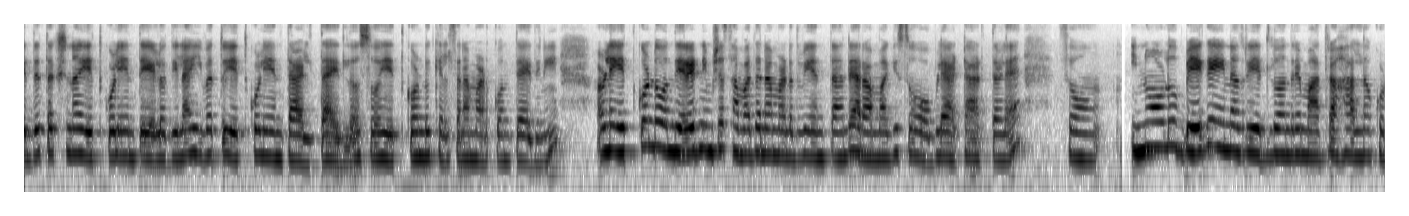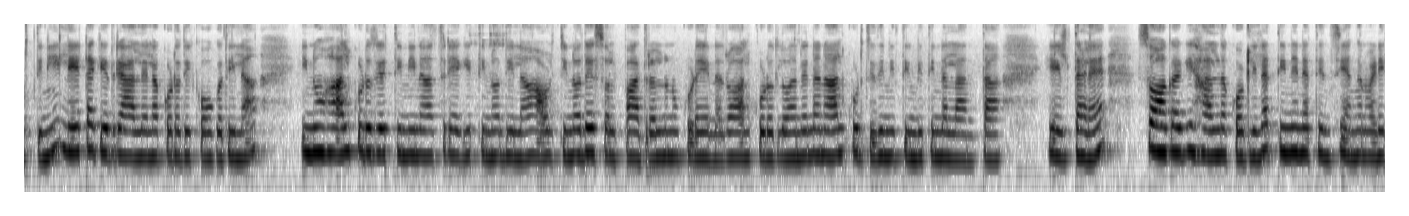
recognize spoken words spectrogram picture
ಎದ್ದ ತಕ್ಷಣ ಎತ್ಕೊಳ್ಳಿ ಅಂತ ಹೇಳೋದಿಲ್ಲ. ಇವತ್ತು ಎತ್ಕೊಳ್ಳಿ ಅಂತ ಅಳ್ತಾ ಇದ್ಲು. ಸೊ ಎತ್ಕೊಂಡು ಕೆಲಸನ ಮಾಡ್ಕೊತಾ ಇದ್ದೀನಿ. ಅವಳನ್ನ ಎತ್ಕೊಂಡು ಒಂದು ಎರಡು ನಿಮಿಷ ಸಮಾಧಾನ ಮಾಡಿದ್ವಿ ಅಂತ ಅಂದರೆ ಆರಾಮಾಗಿ ಸೊ ಒಬ್ಬಳೇ ಆಟ ಆಡ್ತಾಳೆ. ಸೊ ಇನ್ನು ಅವಳು ಬೇಗ ಏನಾದರೂ ಎದ್ಲು ಅಂದರೆ ಮಾತ್ರ ಹಾಲನ್ನ ಕೊಡ್ತೀನಿ. ಲೇಟಾಗಿ ಎದ್ರೆ ಹಾಲೆಲ್ಲ ಕೊಡೋದಕ್ಕೆ ಹೋಗೋದಿಲ್ಲ. ಇನ್ನು ಹಾಲು ಕುಡಿದ್ರೆ ತಿಂಡಿನ ಸರಿಯಾಗಿ ತಿನ್ನೋದಿಲ್ಲ. ಅವಳು ತಿನ್ನೋದೇ ಸ್ವಲ್ಪ ಅದರಲ್ಲೂ ಕೂಡ ಏನಾದರೂ ಹಾಲು ಕುಡಿದ್ಲು ಅಂದರೆ ನಾನು ಹಾಲು ಕುಡ್ತಿದ್ದೀನಿ ತಿಂಡಿ ತಿನ್ನಲ್ಲ ಅಂತ ಹೇಳ್ತಾಳೆ. ಸೊ ಹಾಗಾಗಿ ಹಾಲನ್ನ ಕೊಡಲಿಲ್ಲ. ತಿಂಡಿನ ತಿನ್ನಿಸಿ ಅಂಗನವಾಡಿ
